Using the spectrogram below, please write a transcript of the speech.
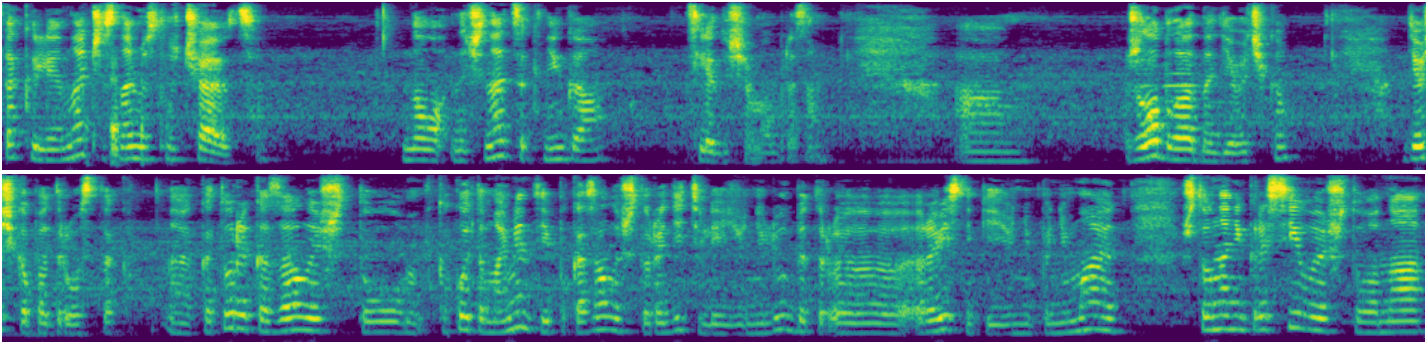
так или иначе с нами случаются. Но начинается книга следующим образом. Жила-была одна девочка, девочка-подросток, э, которой казалось, что в какой-то момент ей показалось, что родители ее не любят, э, ровесники ее не понимают, что она некрасивая, что она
